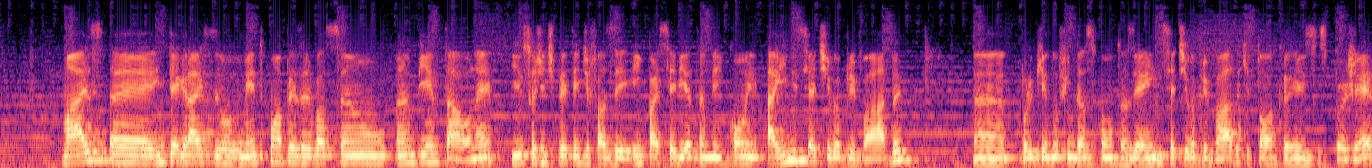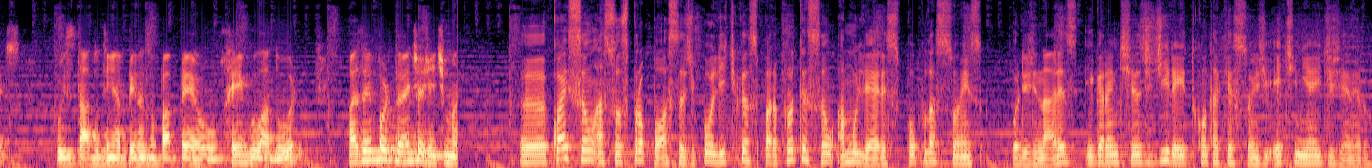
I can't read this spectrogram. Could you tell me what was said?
mas é, integrar esse desenvolvimento com a preservação ambiental, né? Isso a gente pretende fazer em parceria também com a iniciativa privada, uh, porque no fim das contas é a iniciativa privada que toca esses projetos. O Estado tem apenas um papel regulador, mas é importante a gente Uh, quais são as suas propostas de políticas para proteção a mulheres, populações originárias e garantias de direito contra questões de etnia e de gênero?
